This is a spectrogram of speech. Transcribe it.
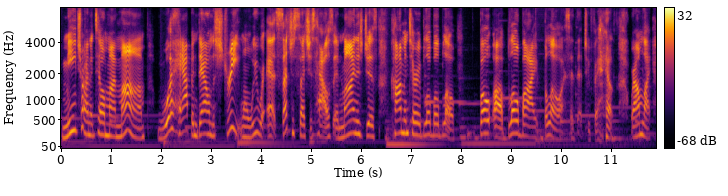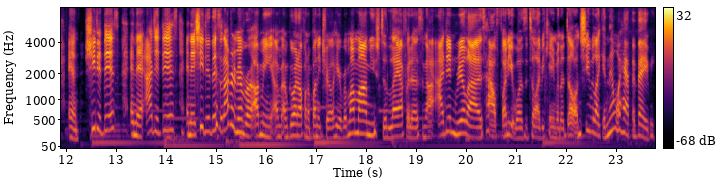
me trying to tell my mom what happened down the street when we were at such and such's house, and mine is just commentary, blow, blow, blow bo- uh, blow by blow. I said that too fast. Where I'm like, and she did this, and then I did this, and then she did this. And I remember, I mean, I'm, I'm going off on a bunny trail here, but my mom used to laugh at us, and I, I didn't realize how funny it was until I became an adult. And she was like, and then what happened, baby?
